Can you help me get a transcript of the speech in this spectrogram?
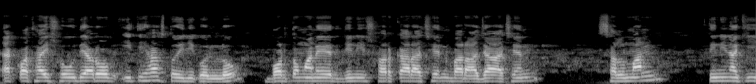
এক কথায় সৌদি আরব ইতিহাস তৈরি করল। বর্তমানের যিনি সরকার আছেন বা রাজা আছেন, সালমান তিনি নাকি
